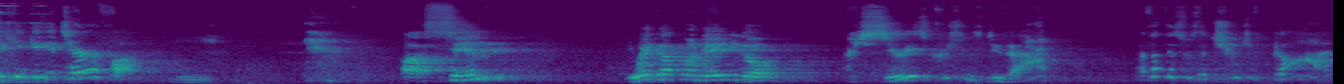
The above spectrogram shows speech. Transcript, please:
It can get you terrified. Uh, sin. You wake up one day and you go, Are you serious? Christians do that? I thought this was the church of God.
